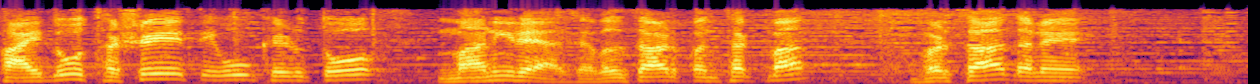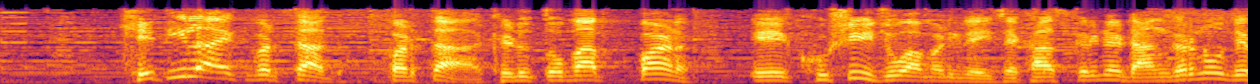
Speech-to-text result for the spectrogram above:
ફાયદો થશે તેવું ખેડૂતો માની રહ્યા છે. વલસાડ પંથકમાં વરસાદ અને ખેતીલાયક વરસાદ પડતા ખેડૂતોમાં પણ એ ખુશી જોવા મળી રહી છે. ખાસ કરીને ડાંગરનો જે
